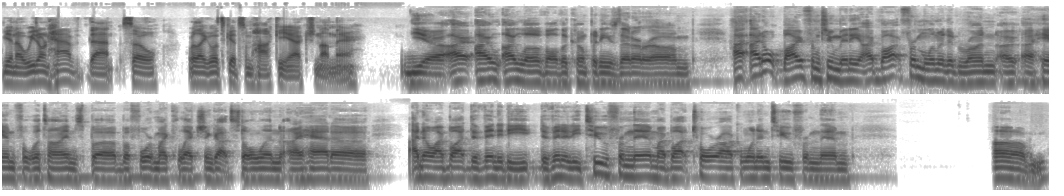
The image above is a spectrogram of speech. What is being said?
you know, we don't have that, so we're like, let's get some hockey action on there. Yeah, I, I I love all the companies that are. Um, I, I don't buy from too many. I bought from Limited Run a, a handful of times, but before my collection got stolen, I had a. I know I bought Divinity Divinity two from them. I bought Turok one and two from them. Um,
